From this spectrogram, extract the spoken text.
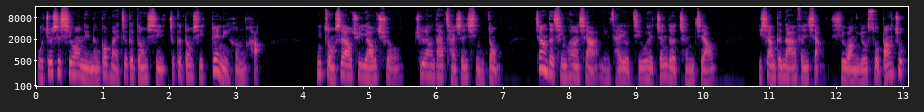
我就是希望你能够买这个东西，这个东西对你很好。”你总是要去要求，去让他产生行动，这样的情况下，你才有机会真的成交。以上跟大家分享，希望有所帮助。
